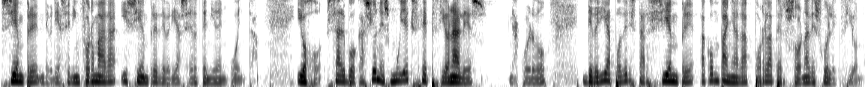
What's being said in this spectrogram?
siempre debería ser informada y siempre debería ser tenida en cuenta. Y ojo, salvo ocasiones muy excepcionales, ¿de acuerdo? Debería poder estar siempre acompañada por la persona de su elección.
